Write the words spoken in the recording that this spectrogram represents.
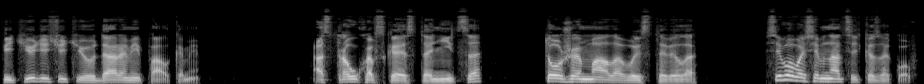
50 ударами палками. Остроуховская станица тоже мало выставила, всего 18 казаков.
